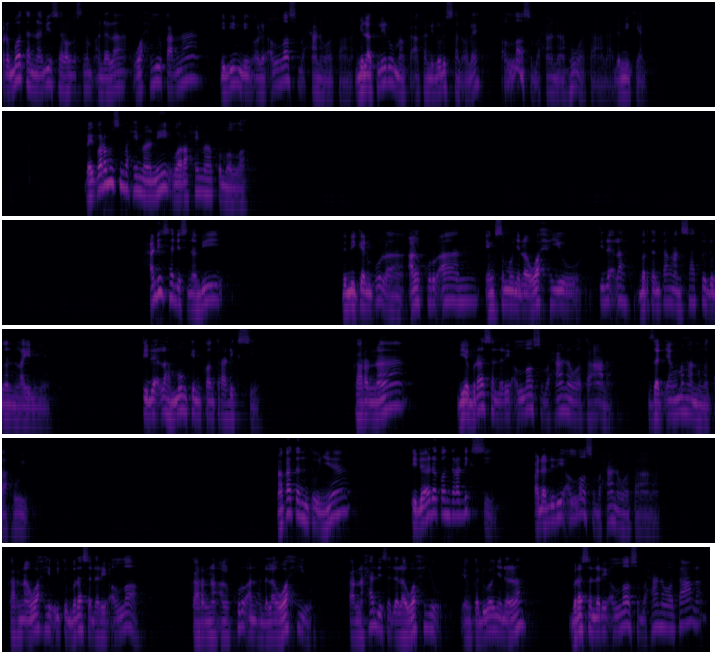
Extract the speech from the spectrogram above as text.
perbuatan Nabi sallallahu alaihi wasallam adalah wahyu karena dibimbing oleh Allah Subhanahu wa taala. Bila keliru maka akan diluruskan oleh Allah Subhanahu wa taala. Demikian. Baik para muslim rahimani wa rahimakumullah. Hadis-hadis Nabi demikian pula Al-Qur'an yang semuanya adalah wahyu tidaklah bertentangan satu dengan lainnya. Tidaklah mungkin kontradiksi karena dia berasal dari Allah Subhanahu wa taala, zat yang maha mengetahui. Maka tentunya tidak ada kontradiksi pada diri Allah Subhanahu wa taala. Karena wahyu itu berasal dari Allah, karena Al-Qur'an adalah wahyu, karena hadis adalah wahyu, yang keduanya adalah berasal dari Allah Subhanahu wa taala.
